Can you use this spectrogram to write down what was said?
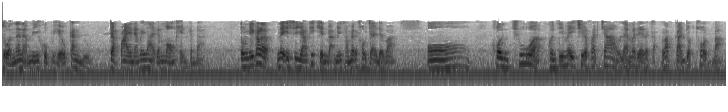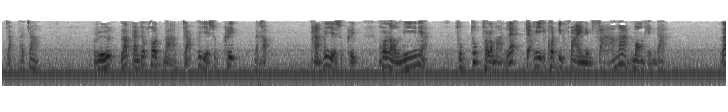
ส่วนนั้นนะมีหุบเหวกั้นอยู่ จะไปนะไม่ได้แต่มองเห็นกันได้ ตรงนี้ก็เลยในอิสยาห์ที่เขียนแบบนี้ทำให้เราเข้าใจเลยว่าอ๋อคนชั่วคนที่ไม่เชื่อพระเจ้าและไม่ได้รับการยกโทษบาปจากพระเจ้า หรือรับการยกโทษบาปจากพระเยซูคริสต์นะครับ ผ่านพระเยซูคริสต์ คนเหล่านี้เนี่ยถูกทุกทรมาน และจะมีคนอีกฝ่ายหนึ่งสามารถมองเห็นได้ และ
